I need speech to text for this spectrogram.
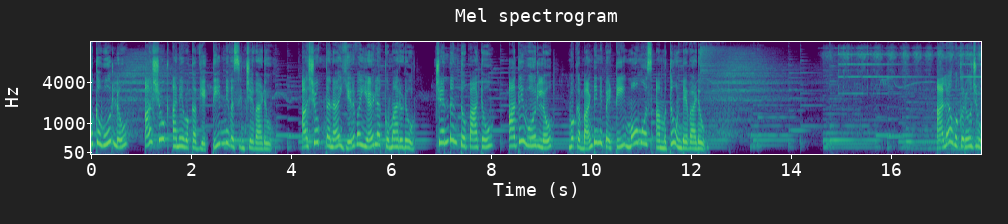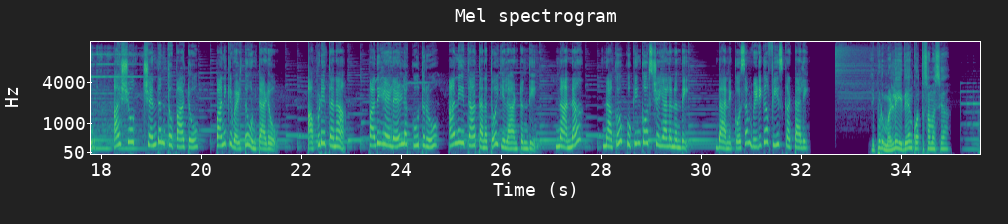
ఒక ఊర్లో అశోక్ అనే ఒక వ్యక్తి నివసించేవాడు. అశోక్ తన ఇరవై ఏళ్ళ కుమారుడు. చందన్తో పాటు అదే ఊర్లో ఒక బండిని పెట్టి మోమోస్ అమ్ముతూ ఉండేవాడు. అలా ఒకరోజు అశోక్ చందన్తో పాటు పనికి వెళ్తూ ఉంటాడు. అప్పుడే తన పదిహేడేళ్ళ కూతురు అనీత తనతో ఇలా అంటుంది. నాన్న నాకు కుకింగ్ కోర్స్ చేయాలనుంది. దానికోసం విడిగా ఫీజు కట్టాలి. ఇప్పుడు మళ్ళీ ఇదేం కొత్త సమస్య?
